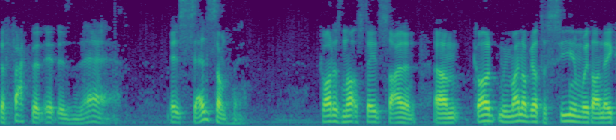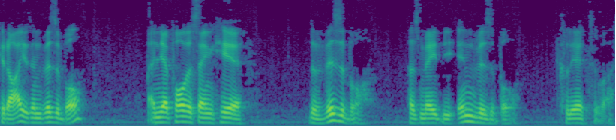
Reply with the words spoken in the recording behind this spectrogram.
the fact that it is there, it says something. God has not stayed silent. Um, God, we might not be able to see him with our naked eye, he's invisible. And yet, Paul is saying here, the visible has made the invisible clear to us.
